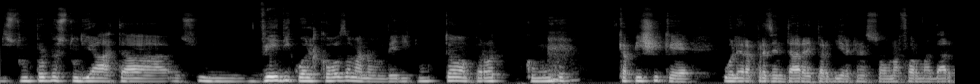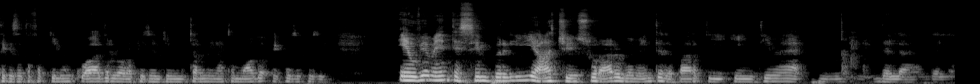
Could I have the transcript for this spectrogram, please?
stu- proprio studiata, su- vedi qualcosa ma non vedi tutto, però comunque capisci che vuole rappresentare per dire che ne so una forma d'arte che è stata fatta in un quadro lo rappresenta in un determinato modo e cose così. E ovviamente sempre lì a censurare ovviamente le parti intime mh, del- del-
